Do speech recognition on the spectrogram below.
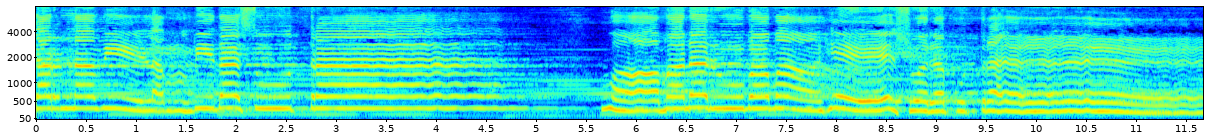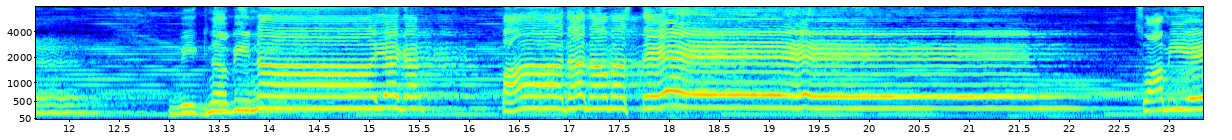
கர்ண விளம்பித சூத்திர वामनरूपमाहेश्वरपुत्र വിഘ്നവിനായക. പാദനമസ്തേ. സ്വാമിയേ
